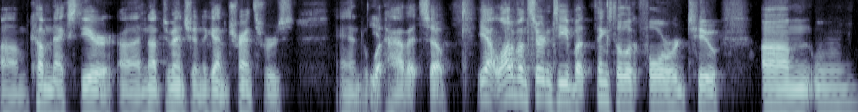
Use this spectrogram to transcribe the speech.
um, come next year. Uh, not to mention, again, transfers and what have it. So, yeah, a lot of uncertainty, but things to look forward to. Um,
